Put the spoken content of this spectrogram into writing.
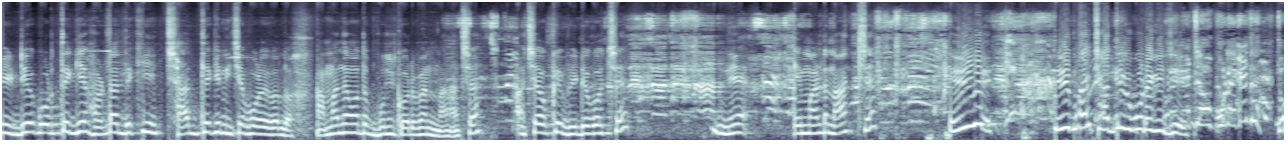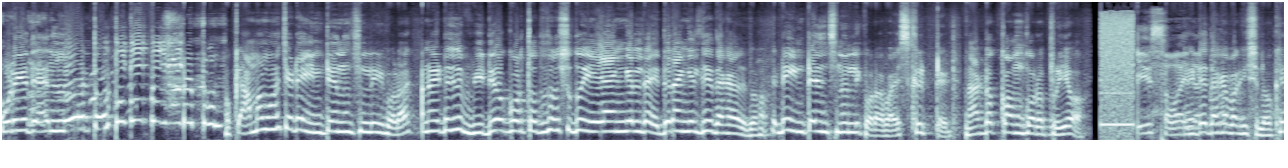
ভিডিও করতে গিয়ে হঠাৎ দেখি ছাদ থেকে নিচে পড়ে গেল। আমাদের মতো ভুল করবেন না আচ্ছা? আচ্ছা ওকে ভিডিও করছে। নিয়ে এই মালটা নাচছে। এই ভাই ছাদ থেকে পড়ে গেছে। পড়ে গেছে। ওকে আমার মনে হচ্ছে এটা ইন্টেনশনালি করা। কারণ এটা যদি ভিডিও করতে হতো শুধু এই অ্যাঙ্গেলটা এদের অ্যাঙ্গেল থেকে দেখা যেত। এটা ইন্টেনশনালি করা ভাই স্ক্রিপ্টেড নাটক কম করো প্রিয়। এটা দেখা। বাকি ছিল ওকে?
